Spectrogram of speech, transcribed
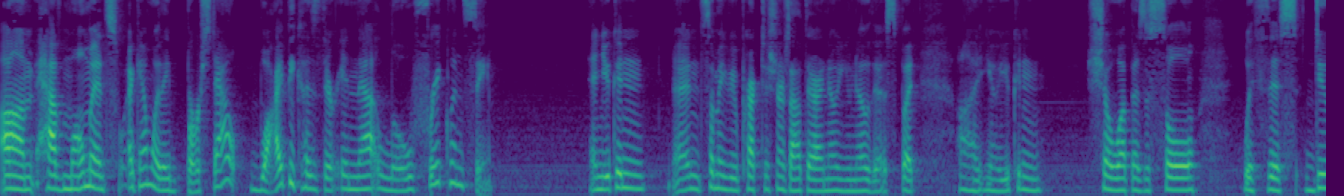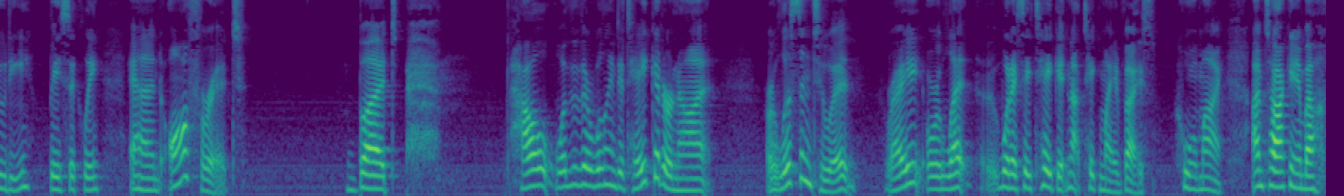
um, have moments, again, where they burst out. Why? Because they're in that low frequency. And you can, and some of you practitioners out there, I know you know this, but uh, you know, you can show up as a soul with this duty, basically, and offer it. But how, whether they're willing to take it or not, or listen to it, right? Or let, when I say take it, not take my advice. Who am I? I'm talking about,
